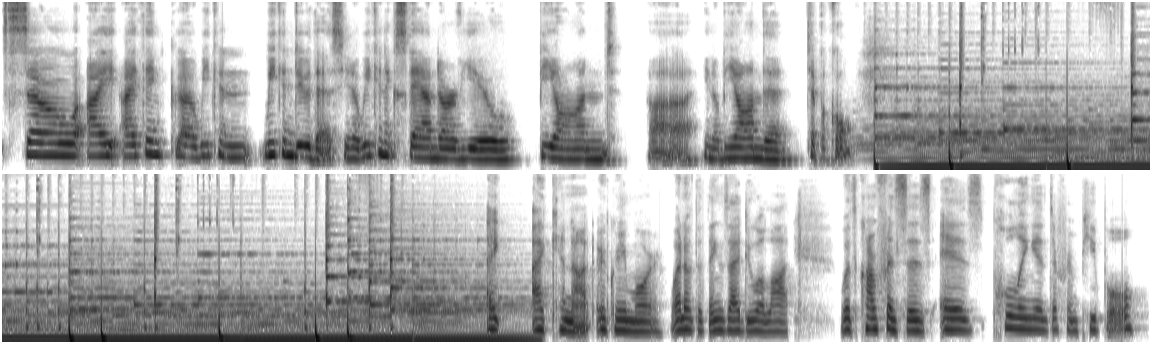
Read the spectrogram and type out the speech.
so I I think uh, we can we can do this. You know, we can expand our view beyond uh, you know beyond the typical. I I cannot agree more. One of the things I do a lot with conferences is pulling in different people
